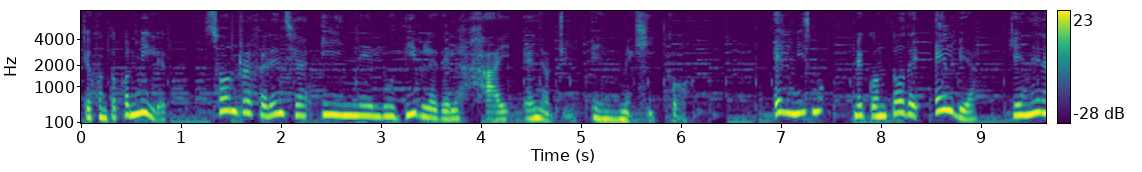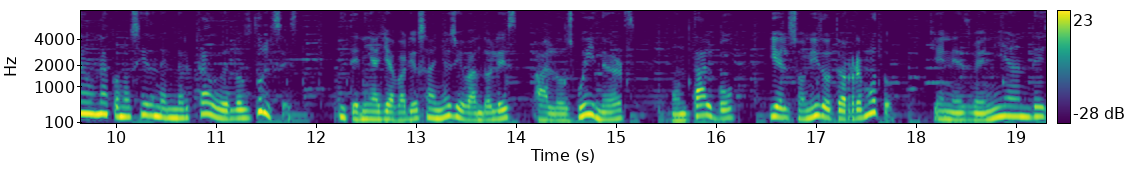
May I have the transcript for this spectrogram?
que junto con Miller son referencia ineludible del high energy en México. Él mismo me contó de Elvia, quien era una conocida en el mercado de los dulces y tenía ya varios años llevándoles a los Winners, Montalvo y el sonido terremoto, quienes venían de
